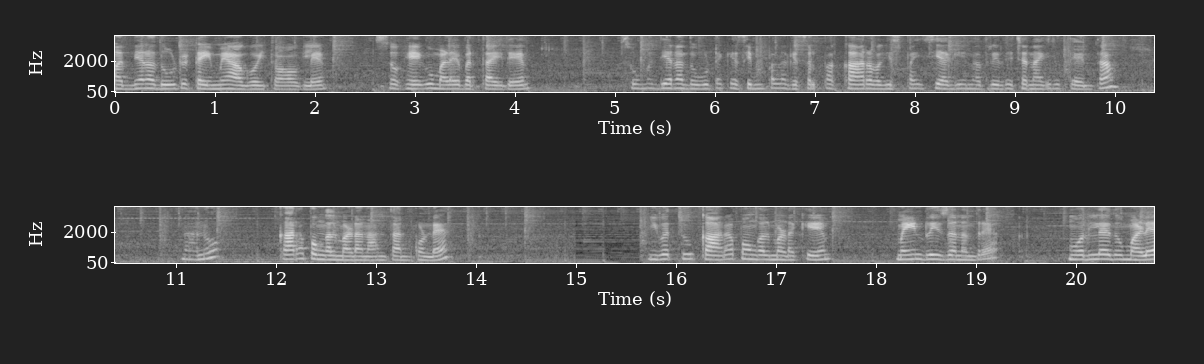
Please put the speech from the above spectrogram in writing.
ಮಧ್ಯಾಹ್ನದ ಊಟ ಟೈಮೇ ಆಗೋಯ್ತು ಆವಾಗಲೇ. ಸೊ ಹೇಗೂ ಮಳೆ ಬರ್ತಾ ಇದೆ. ಸೊ ಮಧ್ಯಾಹ್ನದ ಊಟಕ್ಕೆ ಸಿಂಪಲ್ಲಾಗಿ ಸ್ವಲ್ಪ ಖಾರವಾಗಿ ಸ್ಪೈಸಿಯಾಗಿ ಏನಾದರೂ ಇದ್ರೆ ಚೆನ್ನಾಗಿರುತ್ತೆ ಅಂತ ನಾನು ಖಾರ ಪೊಂಗಲ್ ಮಾಡೋಣ ಅಂತ ಅಂದ್ಕೊಂಡೆ. ಇವತ್ತು ಖಾರ ಪೊಂಗಲ್ ಮಾಡೋಕ್ಕೆ ಮೈನ್ ರೀಸನ್ ಅಂದರೆ ಮೊದಲೇದು ಮಳೆ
